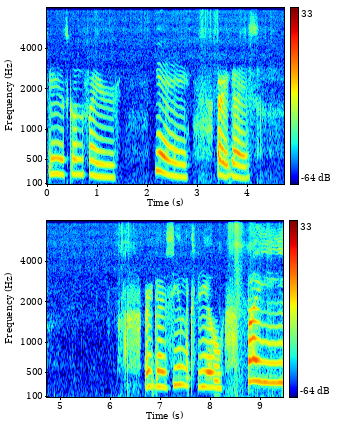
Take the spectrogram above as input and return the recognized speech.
Okay, let's go in the fire. Yay! Alright, guys. Alright, guys, see you in the next video. Bye!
